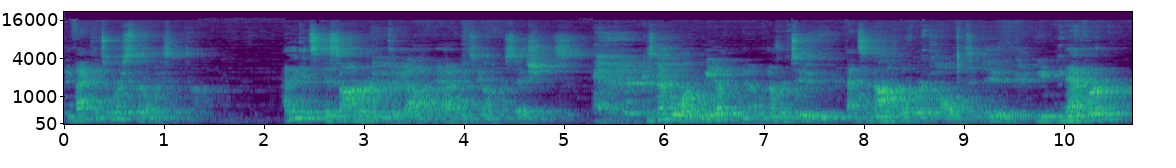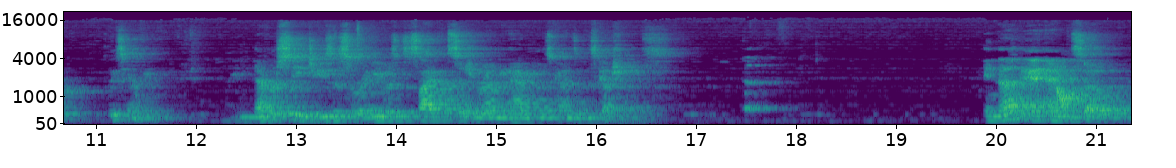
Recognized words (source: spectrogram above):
In fact, it's worse than a waste of time. I think it's dishonoring to God to have these conversations. Because number one, we don't know. Number two, that's not what we're called to do. You never, please hear me, you never see Jesus or any of his disciples sitting around and having those kinds of discussions. In that, uh, and also,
